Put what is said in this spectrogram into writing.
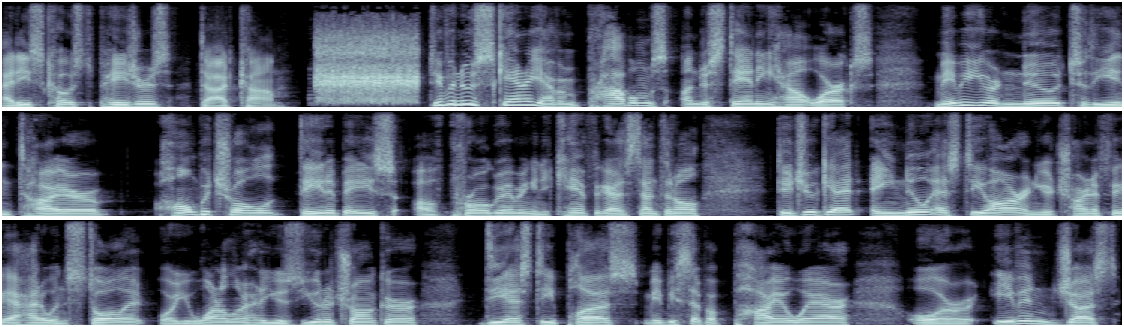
at eastcoastpagers.com. Do you have a new scanner? You're having problems understanding how it works? Maybe you're new to the entire Home Patrol database of programming and you can't figure out Sentinel. Did you get a new SDR and you're trying to figure out how to install it, or you want to learn how to use Unitrunker, DSD Plus, maybe set up a PiAware, or even just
